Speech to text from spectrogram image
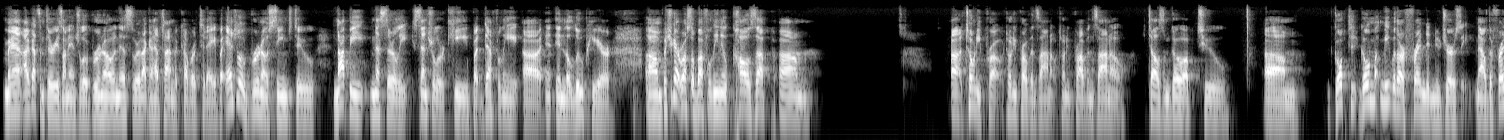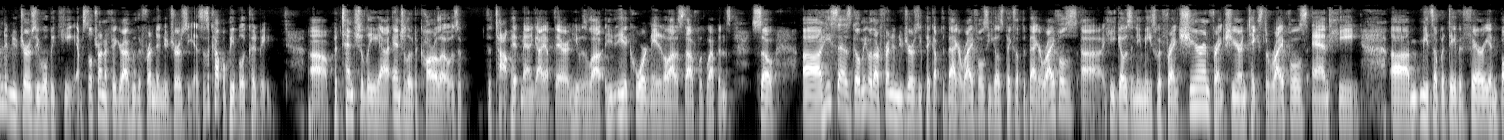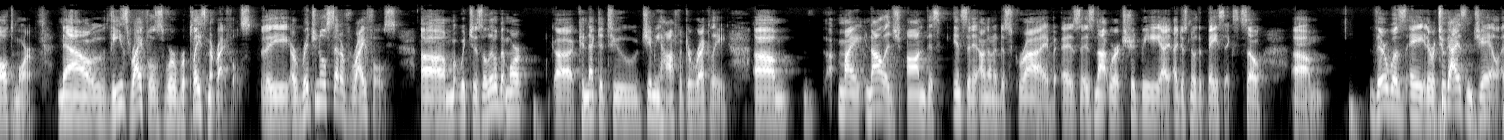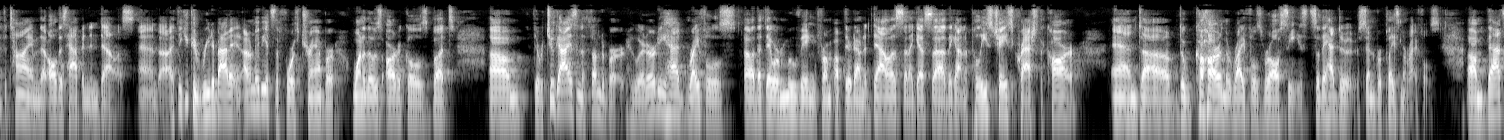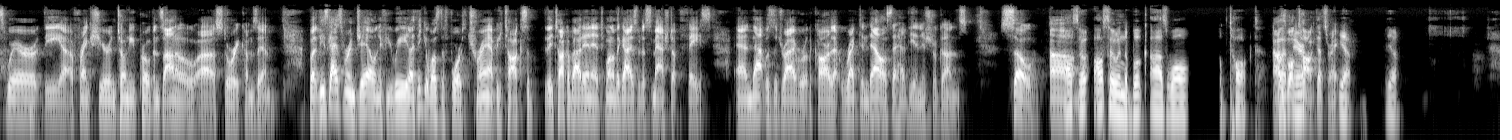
man, I've got some theories on Angelo Bruno in this. So we're not going to have time to cover it today. But Angelo Bruno seems to not be necessarily central or key, but definitely uh, in, in, the loop here. Um, but you got Russell Bufalino calls up um, uh, Tony Pro, Tony Provenzano. Tony Provenzano tells him go up to um, go up to go meet with our friend in New Jersey. Now, the friend in New Jersey will be key. I'm still trying to figure out who the friend in New Jersey is. There's a couple people it could be. Uh, potentially, uh, Angelo DeCarlo is a, the top hitman guy up there, and he was a lot. He, he coordinated a lot of stuff with weapons. So uh, he says, go meet with our friend in New Jersey, pick up the bag of rifles. He goes, picks up the bag of rifles. Uh, he goes and he meets with Frank Sheeran. Frank Sheeran takes the rifles and he uh, meets up with David Ferrie in Baltimore. Now, these rifles were replacement rifles. The original set of rifles, um, which is a little bit more uh, connected to Jimmy Hoffa directly. Um, my knowledge on this incident I'm going to describe is is not where it should be. I, I just know the basics. So um, there was a there were two guys in jail at the time that all this happened in Dallas, and uh, I think you can read about it. And I don't maybe it's the Fourth Tramp or one of those articles, but um, there were two guys in the Thunderbird who had already had rifles uh, that they were moving from up there down to Dallas, and I guess uh, they got in a police chase, crashed the car, and uh, the car and the rifles were all seized. So they had to send replacement rifles. Um, that's where the uh, Frank Sheeran, and Tony Provenzano uh, story comes in. But these guys were in jail, and if you read, I think it was the fourth tramp. He talks. They talk about in it one of the guys with a smashed up face, and that was the driver of the car that wrecked in Dallas that had the initial guns. So um, also, also in the book, Oswald talked. Oswald talked. That's right. Yeah, yeah.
